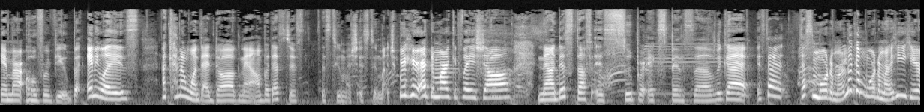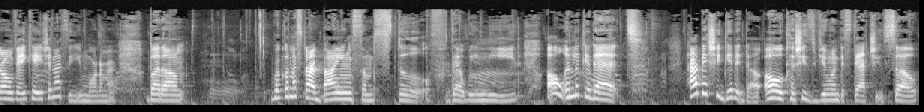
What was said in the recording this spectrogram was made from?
in my overview. But anyways, I kind of want that dog now, but that's just it's too much. It's too much. We're here at the marketplace, y'all. Now this stuff is super expensive. We got is that that's Mortimer. Look at Mortimer. He here on vacation. I see you, Mortimer. But um we're gonna start buying some stuff that we need. Oh, and look at that. How did she get it though? Oh, because she's viewing the statue. So,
